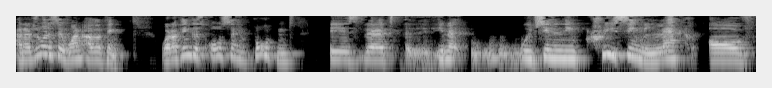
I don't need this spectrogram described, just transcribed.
And I just want to say one other thing. What I think is also important is that, you know, we've seen an increasing lack of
